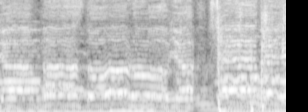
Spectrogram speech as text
на здоров'я. Щедрий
